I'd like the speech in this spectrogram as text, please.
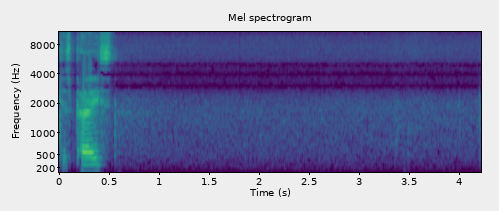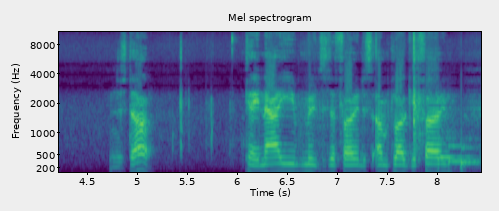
just paste. And it's done. Okay, now you've moved to the phone, just unplug your phone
